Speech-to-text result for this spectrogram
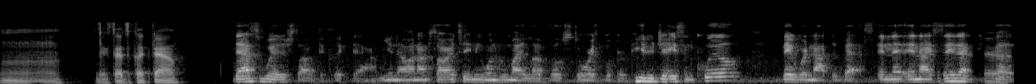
mm, they started to click down. That's where they started to click down, you know. And I'm sorry to anyone who might love those stories, but for Peter Jason Quill, they were not the best. And and I say that because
